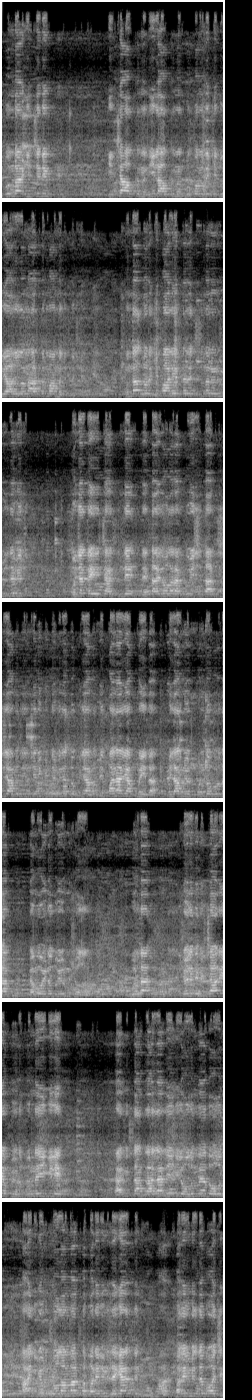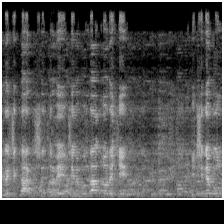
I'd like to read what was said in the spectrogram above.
bunda ilçenin ilçe halkının, il halkının bu konudaki duyarlılığını artırma amacı taşıyor. Bundan sonraki faaliyetler açısından önümüzde bir Ocak ayı içerisinde detaylı olarak bu işi tartışacağımız, ilçenin gündemine sokacağımız bir panel yapmayı da planlıyoruz. Bunu da buradan kamuoyuna duyurmuş olalım. Burada şöyle de bir çağrı yapıyoruz. Bununla ilgili termik santrallerle ilgili olumlu ya da olumsuz hangi görüşü olan varsa panelimize gelsin. Panelimizde bu açık açık tartışılsın ve ilçenin bundan sonraki içine bul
